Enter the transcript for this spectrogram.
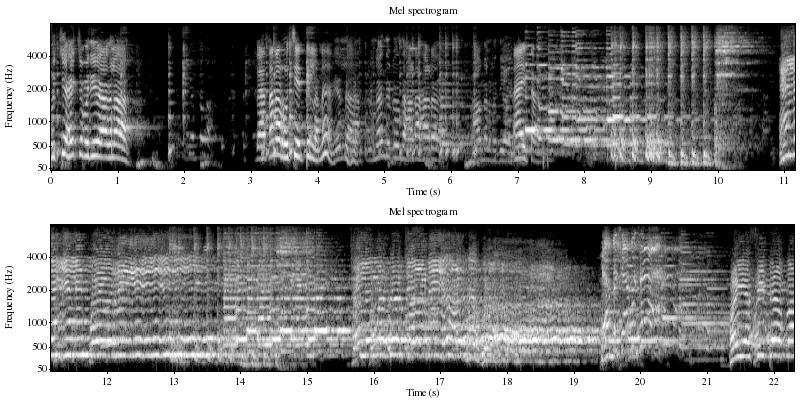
ರುಚಿ ಹೆಚ್ಚು ಮದುವೆ ಆಗಲ್ಲ ಬೇತನ ರುಚಿ ಎತ್ತಿಲ್ಲನ? ಇಲ್ಲ ಇನ್ನೊಂದಿಟ್ಟು ಒಂದು ಹಾಡ ಹಾಡ ಆಮೇಲೆ ಮದುವೆ ಆಯ್ತು. ಬಾ.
